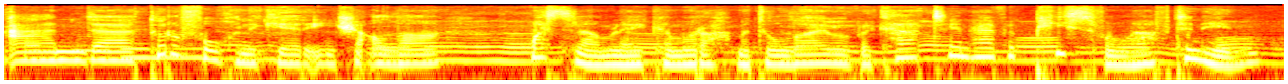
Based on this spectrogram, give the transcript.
And uh, tot de volgende keer inshallah. Wassalamu alaikum wa rahmatullahi wa barakatuh and have a peaceful afternoon.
